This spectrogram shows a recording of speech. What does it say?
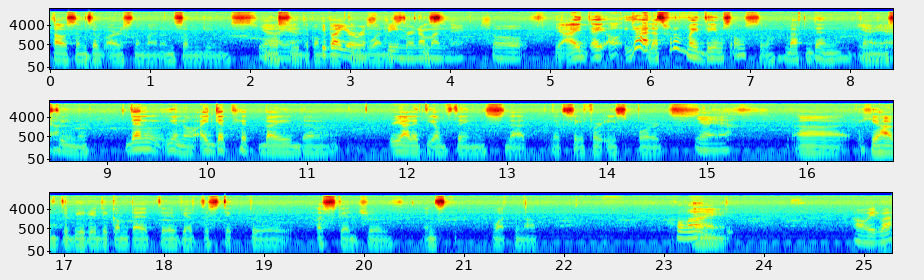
thousands of hours naman on some games. yeah, mostly yeah. the Diba you're a competitive ones streamer at naman least. eh. So, Yeah, I, I oh, yeah, that's one of my dreams also back then. Yeah, becoming yeah, a yeah. streamer. Then you know I get hit by the reality of things that let's say for esports, yeah, yeah. uh, you have to be really competitive. You have to stick to a schedule and s- whatnot. Ako nga eh. And Oh, wait ba?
